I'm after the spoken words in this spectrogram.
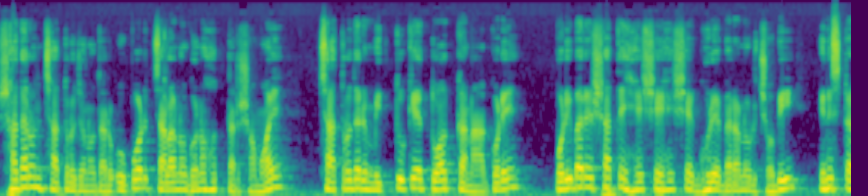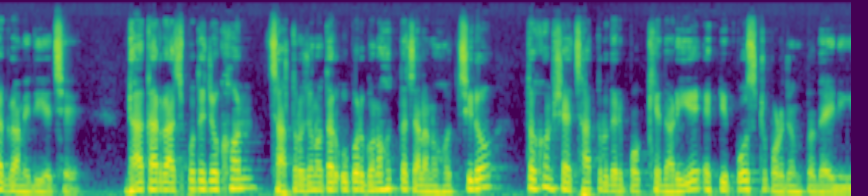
সাধারণ ছাত্র জনতার উপর চালানো গণহত্যার সময় ছাত্রদের মৃত্যুকে তোয়াক্কা না করে পরিবারের সাথে হেসে হেসে ঘুরে বেড়ানোর ছবি ইনস্টাগ্রামে দিয়েছে। ঢাকার রাজপথে যখন ছাত্র জনতার উপর গণহত্যা চালানো হচ্ছিল, তখন সে ছাত্রদের পক্ষে দাঁড়িয়ে একটি পোস্ট পর্যন্ত দেয়নি।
